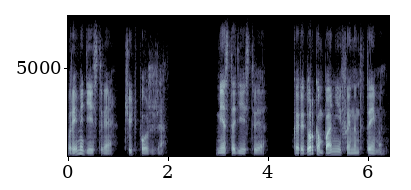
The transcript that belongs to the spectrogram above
Время действия – чуть позже. Место действия – коридор компании Fan Entertainment.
